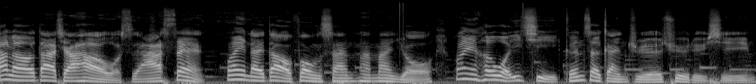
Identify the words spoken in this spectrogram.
Hello，大家好，我是阿胜。欢迎来到凤山慢慢游，欢迎和我一起跟着感觉去旅行。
